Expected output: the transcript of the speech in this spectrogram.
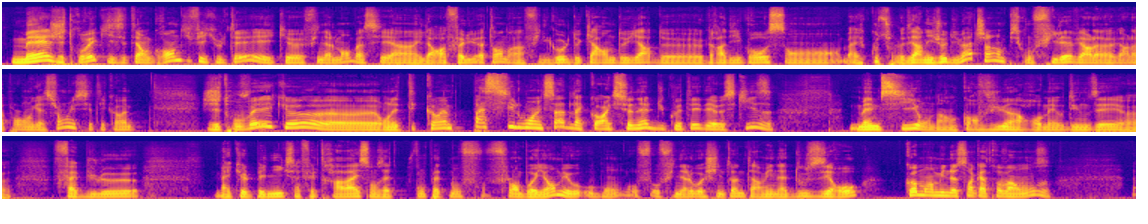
Mais j'ai trouvé qu'ils étaient en grande difficulté et que finalement, bah, un, il aura fallu attendre un field goal de 42 yards de Grady Gross bah, écoute, sur le dernier jeu du match, hein, puisqu'on filait vers la, prolongation. Et même, j'ai trouvé que euh, quand même pas si loin que ça de la correctionnelle du côté des Huskies même si on a encore vu un Romeo Dinze euh, fabuleux. Michael Penix a fait le travail sans être complètement flamboyant, mais au, bon, au, final, Washington termine à 12-0, comme en 1991,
